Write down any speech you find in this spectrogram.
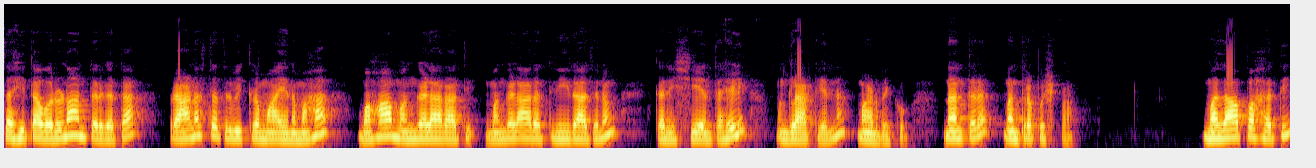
ಸಹಿತ ವರುಣಾಂತರ್ಗತ ಪ್ರಾಣಸ್ಥ ತ್ರಿವಿಕ್ರಮಾಯ ನಮಃ ಮಹಾಮಂಗಳಾರತಿ ಮಂಗಳಾರತಿ ನೀರಾಜನಂ ಕರಿಷ್ಯೆ ಅಂತ ಹೇಳಿ ಮಂಗಳಾರತಿಯನ್ನು ಮಾಡಬೇಕು. ನಂತರ ಮಂತ್ರಪುಷ್ಪ. ಮಲಾಪಹತಿ,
